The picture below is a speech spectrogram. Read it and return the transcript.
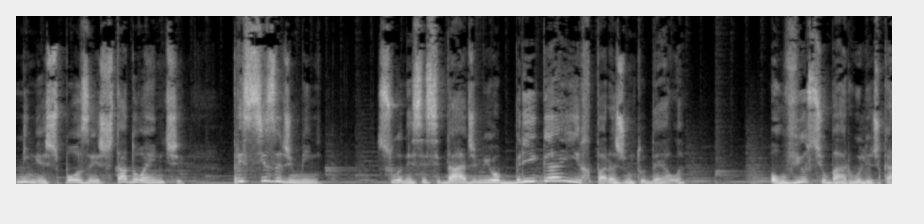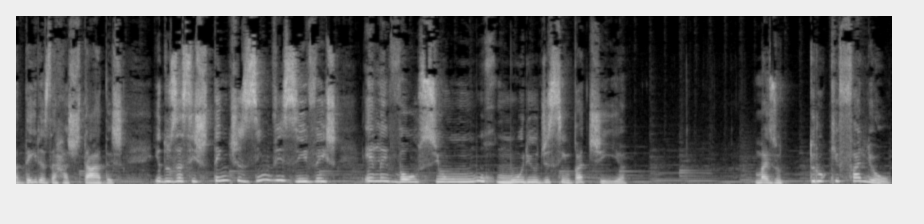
Minha esposa está doente, precisa de mim. Sua necessidade me obriga a ir para junto dela. Ouviu-se o barulho de cadeiras arrastadas e dos assistentes invisíveis elevou-se um murmúrio de simpatia. Mas o truque falhou.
